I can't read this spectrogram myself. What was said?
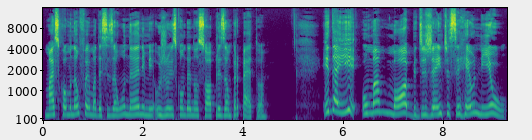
mas como não foi uma decisão unânime, o juiz condenou só à prisão perpétua. E daí, uma mob de gente se reuniu,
